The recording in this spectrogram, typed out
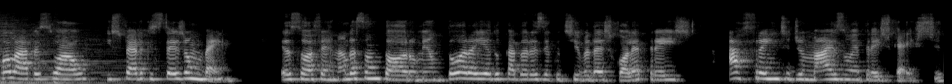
Olá, pessoal. Espero que estejam bem. Eu sou a Fernanda Santoro, mentora e educadora executiva da Escola E3, à frente de mais um E3Cast,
